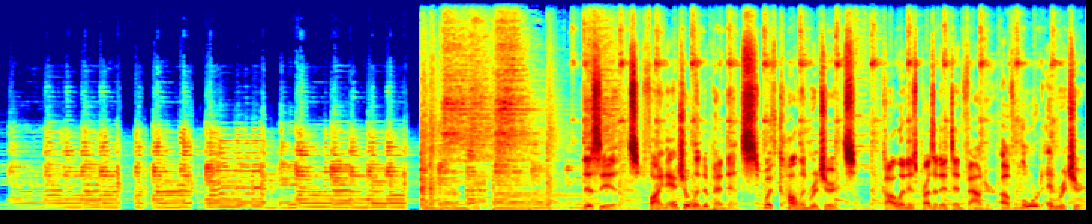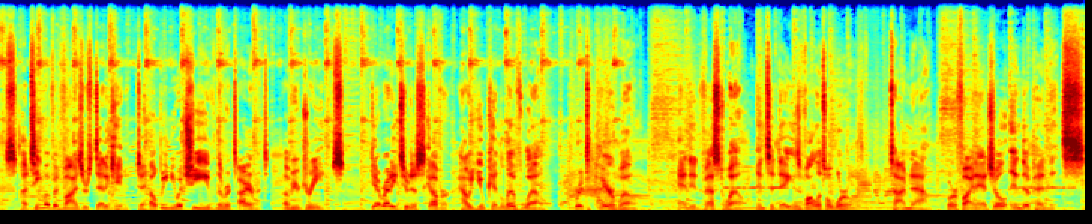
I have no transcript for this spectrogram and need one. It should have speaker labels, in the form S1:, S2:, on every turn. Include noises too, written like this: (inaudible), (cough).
S1: This is Financial Independence with Colin Richards. Colin is president and founder of Lord and Richards, a team of advisors dedicated to helping you achieve the retirement of your dreams. Get ready to discover how you can live well, retire well, and invest well in today's volatile world. Time now for financial independence.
